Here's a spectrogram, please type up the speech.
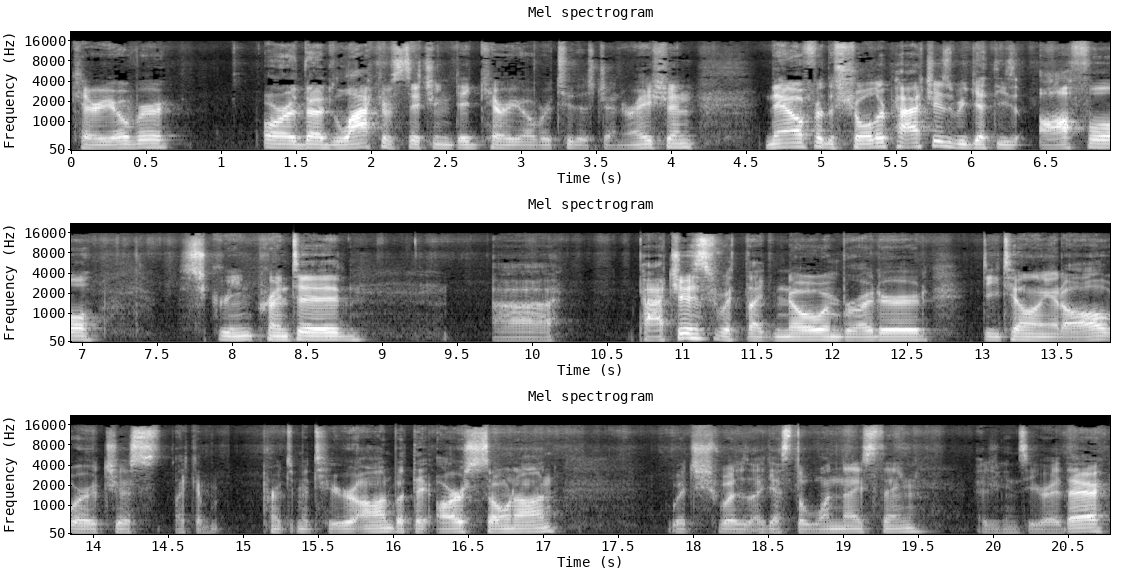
carry over or the lack of stitching did carry over to this generation. Now for the shoulder patches, we get these awful screen printed uh, patches with like no embroidered detailing at all, where it's just like a printed material on, but they are sewn on, which was, I guess, the one nice thing, as you can see right there.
